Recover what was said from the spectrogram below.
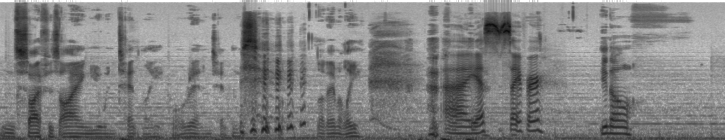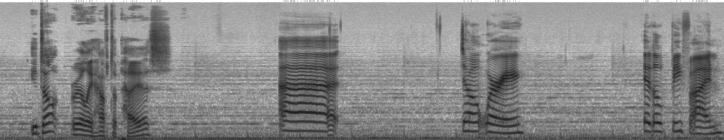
And Cypher's eyeing you intently, or Ren intently, not Emily. uh, yes, Cypher? You know, you don't really have to pay us. Uh, don't worry. It'll be fine.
